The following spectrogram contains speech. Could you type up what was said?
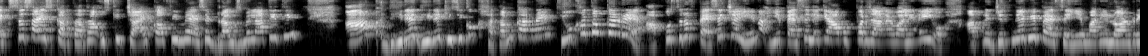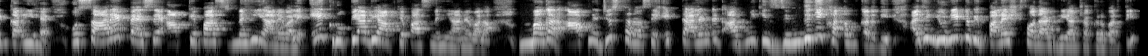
एक्सरसाइज करता था, उसकी चाय कॉफ़ी में ऐसे ड्रग्स मिलाती थी? आप धीरे धीरे किसी को खत्म कर रहे हैं? क्यों खत्म कर रहे हैं? आपको सिर्फ़ पैसे चाहिए ना? ये पैसे लेके आप ऊपर जाने वाली नहीं हो। आपने जितने भी पैसे ये मनी लॉन्ड्रिंग करी है, वो सारे पैसे आपके पास नहीं आने वाले। एक रुपया भी आपके पास नहीं आने वाला। मगर आपने जिस तरह से एक टैलेंटेड आदमी की ज़िंदगी खत्म कर दी I think you need to be punished for that Rhea Chakraborty.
